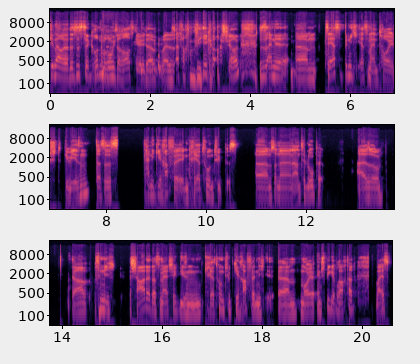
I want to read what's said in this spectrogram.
Genau, das ist der Grund, warum ich es auch rausgewählt habe, weil es einfach mega ausschaut. Das ist eine, ähm, zuerst bin ich erstmal enttäuscht gewesen, dass es keine Giraffe in Kreaturentyp ist, ähm, sondern eine Antilope. Also, da finde ich schade, dass Magic diesen Kreaturentyp Giraffe nicht ähm, neu ins Spiel gebracht hat, weil es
